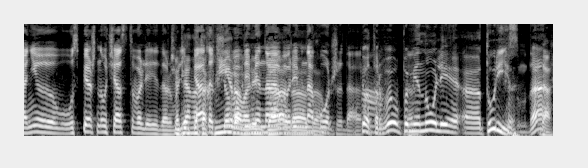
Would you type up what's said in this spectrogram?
Они успешно участвовали даже в Олимпиадах еще мира, во в Олимпи- времена, да, во времена да, да. Ходжи. Да. Петр, вы упомянули э, туризм, да? Да.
